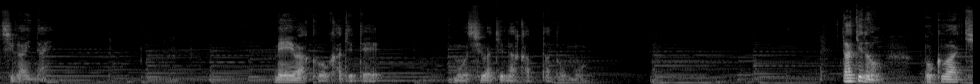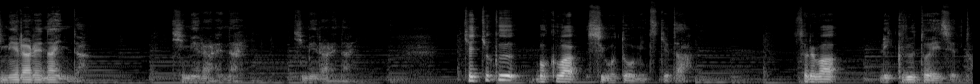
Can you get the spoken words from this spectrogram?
違いない。迷惑をかけて申し訳なかったと思う。だけど僕は決められないんだ。決められない。決められない。結局僕は仕事を見つけた。それはリクルートエージェント。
